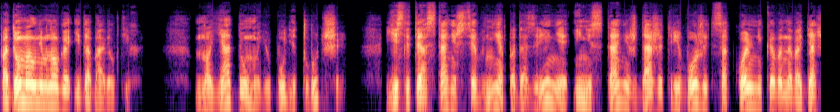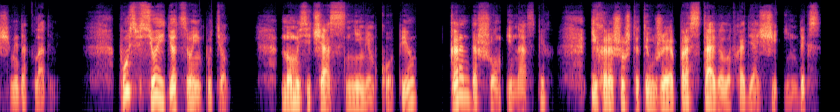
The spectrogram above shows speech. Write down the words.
Подумал немного и добавил тихо. Но я думаю, будет лучше, если ты останешься вне подозрения и не станешь даже тревожить Сокольникова наводящими докладами. Пусть все идет своим путем. Но мы сейчас снимем копию карандашом и наспех, и хорошо, что ты уже проставила входящий индекс.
